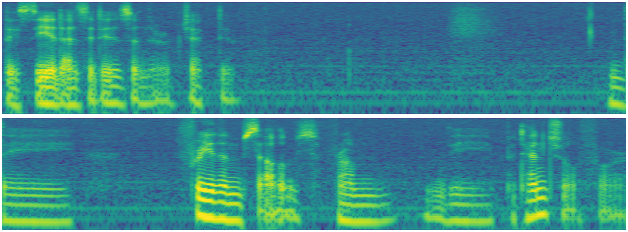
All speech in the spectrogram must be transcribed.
They see it as it is and they're objective. They free themselves from the potential for,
